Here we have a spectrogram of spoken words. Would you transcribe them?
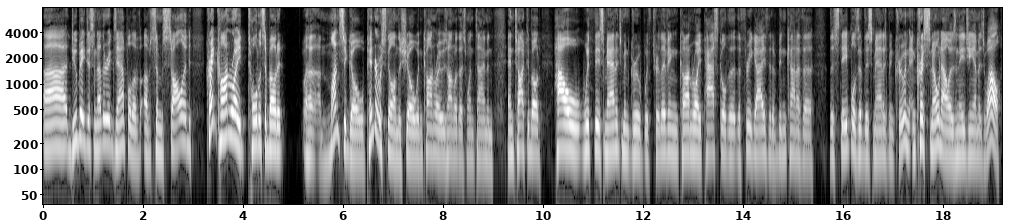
Uh, Dubé, just another example of of some solid. Craig Conroy told us about it. Uh, months ago, Pinder was still on the show when Conroy was on with us one time and and talked about how with this management group with Treliving, Conroy, Pascall, the, the three guys that have been kind of the the staples of this management crew, and, and Chris Snow now as an AGM as well.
